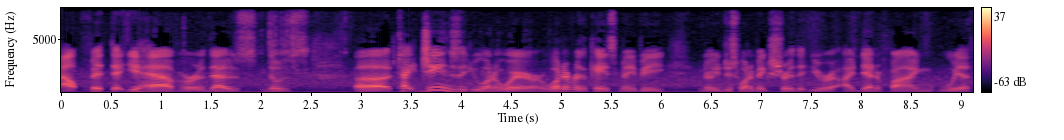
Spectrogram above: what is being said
outfit that you have or those those uh, tight jeans that you want to wear or whatever the case may be. You know you just want to make sure that you're identifying with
